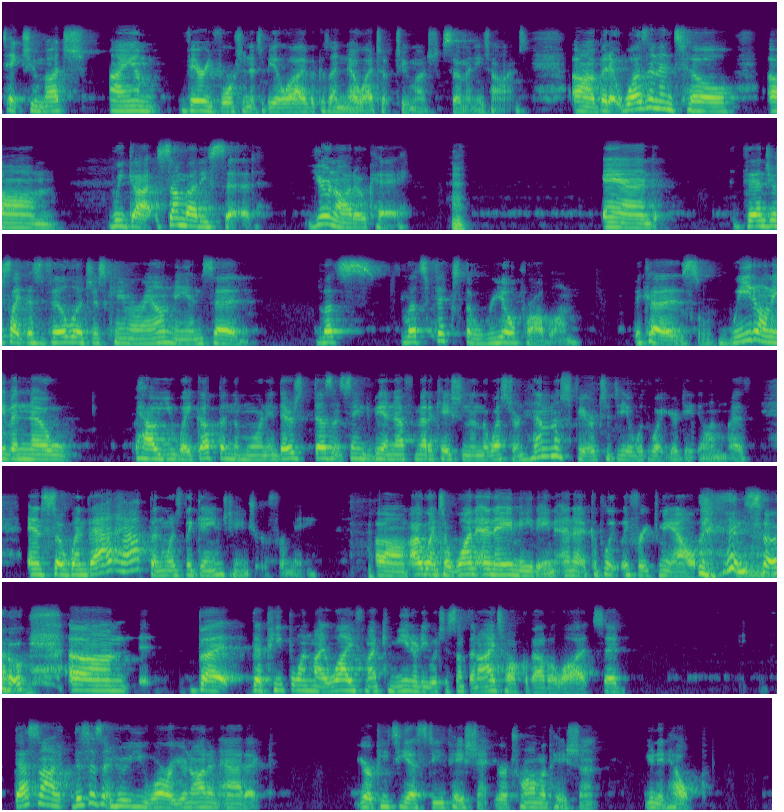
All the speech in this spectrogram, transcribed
take too much. I am very fortunate to be alive because I know I took too much so many times. Uh, but it wasn't until um, we got somebody said, You're not okay. Hmm. And then just like this village just came around me and said, Let's let's fix the real problem because we don't even know how you wake up in the morning. There doesn't seem to be enough medication in the Western Hemisphere to deal with what you're dealing with. And so when that happened was the game changer for me. Um, I went to one NA meeting and it completely freaked me out. and so, mm. um, but the people in my life, my community, which is something I talk about a lot, said, that's not, this isn't who you are. You're not an addict. You're a PTSD patient. You're a trauma patient. You need help.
